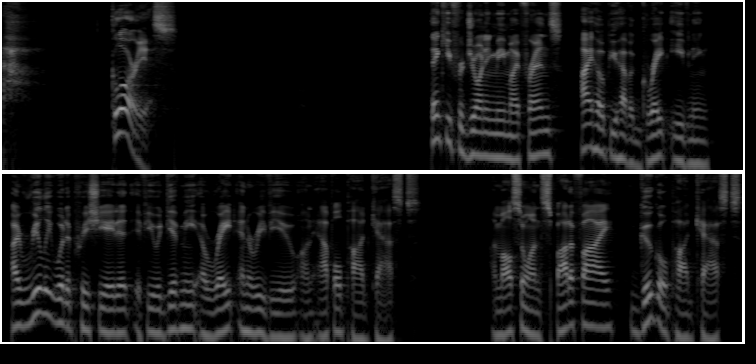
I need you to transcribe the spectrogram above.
Glorious. Thank you for joining me, my friends. I hope you have a great evening I really would appreciate it if you would give me a rate and a review on Apple Podcasts. I'm also on Spotify, Google Podcasts,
